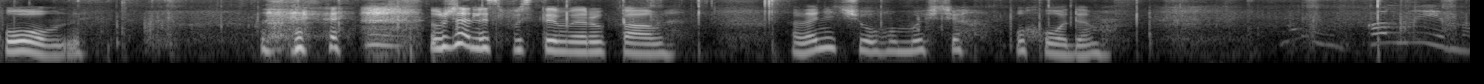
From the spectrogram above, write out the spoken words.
повний. Уже не з пустими руками. Але нічого, ми ще походимо. Калина.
